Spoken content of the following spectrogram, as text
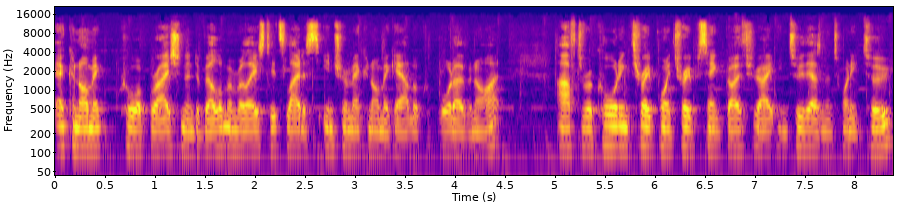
Economic Cooperation and Development released its latest interim economic outlook report overnight. After recording 3.3% growth rate in 2022,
